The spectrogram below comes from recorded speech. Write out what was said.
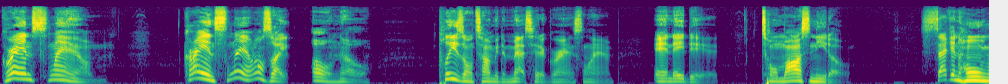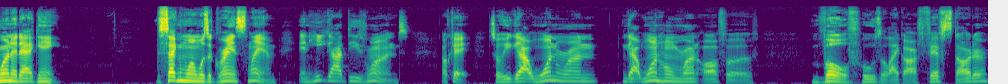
Grand slam. Grand slam. I was like, oh no. Please don't tell me the Mets hit a grand slam. And they did. Tomas Nido. Second home run of that game. The second one was a grand slam. And he got these runs. Okay, so he got one run, he got one home run off of Voth, who's like our fifth starter.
